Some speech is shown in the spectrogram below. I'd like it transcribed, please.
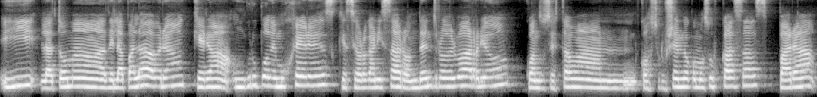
Y la toma de la palabra, que era un grupo de mujeres que se organizaron dentro del barrio cuando se estaban construyendo como sus casas para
